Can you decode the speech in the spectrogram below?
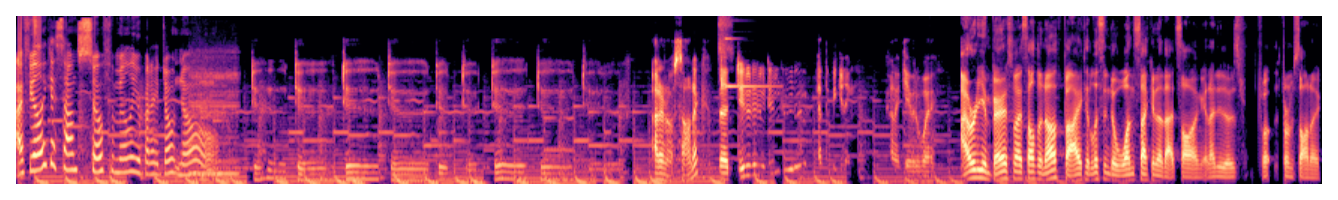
I feel like it sounds so familiar, but I don't know. Do do do do do do do do I don't know, Sonic? The do do do do do at the beginning kind of gave it away. I already embarrassed myself enough, but I could listen to one second of that song and I knew it was from Sonic.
